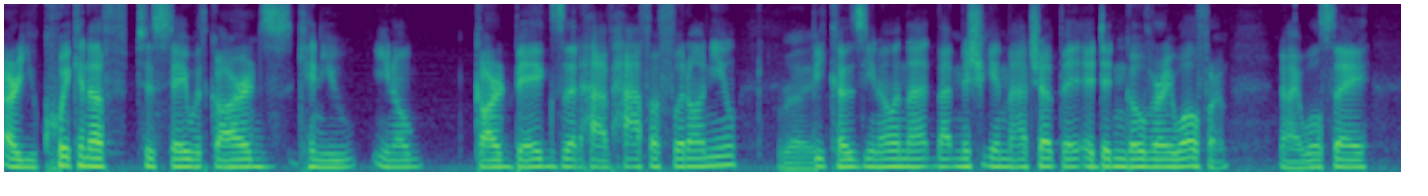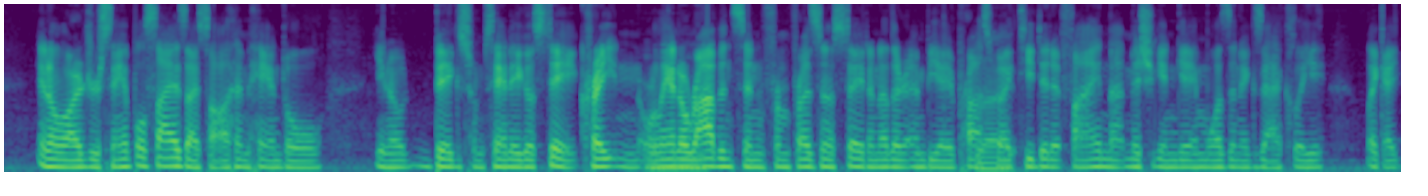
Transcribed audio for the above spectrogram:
are you quick enough to stay with guards? Can you, you know, guard bigs that have half a foot on you? right. Because you know, in that that Michigan matchup, it, it didn't go very well for him. Now, I will say, in a larger sample size, I saw him handle. You know, bigs from San Diego State, Creighton, Orlando Mhm. Robinson from Fresno State, another NBA prospect. Right. He did it fine. That Michigan game wasn't exactly like I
